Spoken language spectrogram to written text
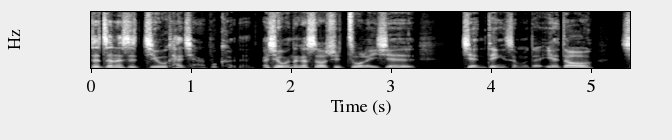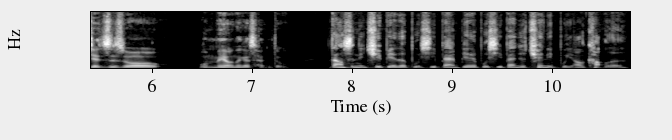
这真的是几乎看起来不可能。而且我那个时候去做了一些检定什么的，也都显示说我没有那个程度。当时你去别的补习班，别的补习班就劝你不要考了。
